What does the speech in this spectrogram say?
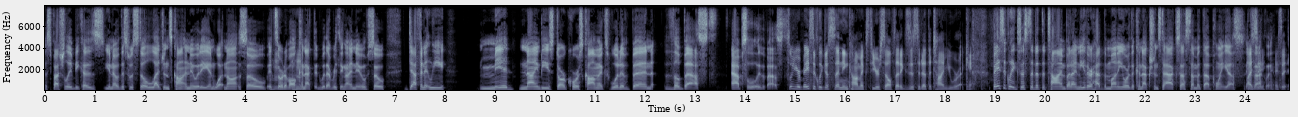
especially because you know this was still legends continuity and whatnot so it's Mhm, sort of all mhm. connected with everything i knew. So definitely mid 90s dark horse comics would have been the best absolutely the best. So you're basically just sending comics to yourself that existed at the time you were at camp. Basically existed at the time, but I neither had the money or the connections to access them at that point. Yes, exactly. I see. I see.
